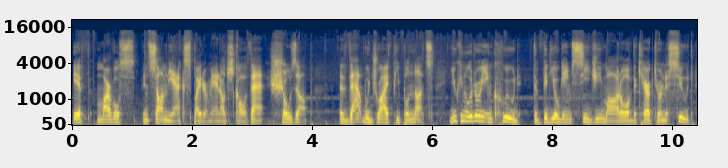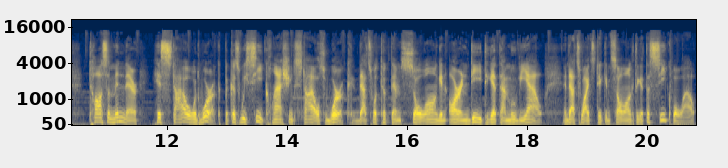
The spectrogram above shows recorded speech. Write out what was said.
if marvel's insomniac spider-man i'll just call it that shows up. That would drive people nuts. You can literally include the video game CG model of the character in the suit toss him in there, his style would work because we see clashing styles work. That's what took them so long in R&D to get that movie out, and that's why it's taken so long to get the sequel out.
